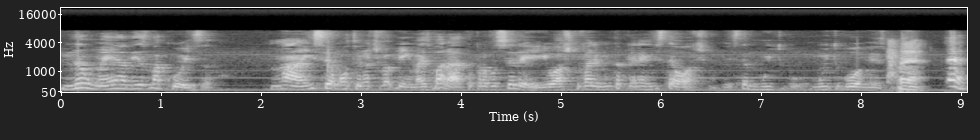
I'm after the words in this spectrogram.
Não é a mesma coisa. Mas é uma alternativa bem mais barata para você ler. E eu acho que vale muito a pena. A revista é ótima. A revista é muito boa, muito boa mesmo. É, é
